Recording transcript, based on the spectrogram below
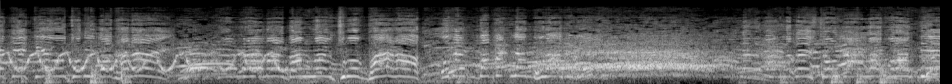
আজ থেকে কেউ যদি আমার বাংলার যুবক ভাইরা, ওদের বাপের নাম ভুলা দিবে। বাংলাদেশ চলবে আল্লাহ কোরআন দিয়ে।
